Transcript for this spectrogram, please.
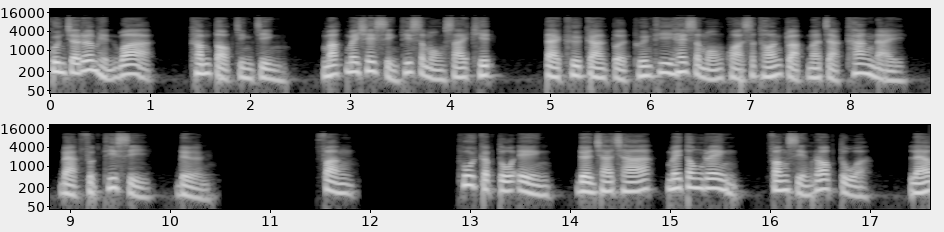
คุณจะเริ่มเห็นว่าคำตอบจริง ๆ มักไม่ใช่สิ่งที่สมองซ้ายคิด แต่คือการเปิดพื้นที่ให้สมองขวาสะท้อนกลับมาจากข้างใน แบบฝึกที่ 4 เดิน ฟัง พูดกับตัวเอง เดินช้าๆ ไม่ต้องเร่ง ฟังเสียงรอบตัว แล้ว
